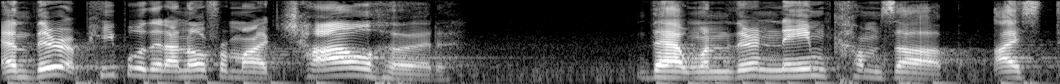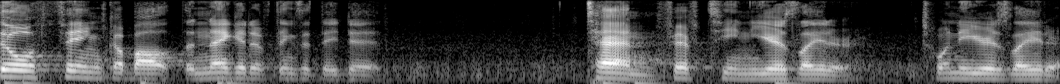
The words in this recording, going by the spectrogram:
And there are people that I know from my childhood that when their name comes up, I still think about the negative things that they did 10, 15 years later, 20 years later.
